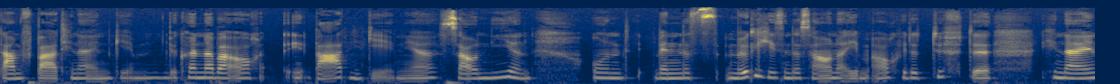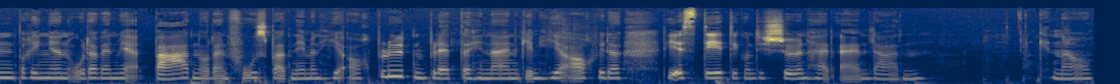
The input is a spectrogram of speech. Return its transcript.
Dampfbad hineingeben. Wir können aber auch baden gehen, ja, saunieren und wenn es möglich ist, in der Sauna eben auch wieder Düfte hineinbringen oder wenn wir baden oder ein Fußbad nehmen, hier auch Blütenblätter hineingeben, hier auch wieder die Ästhetik und die Schönheit einladen. Genau.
